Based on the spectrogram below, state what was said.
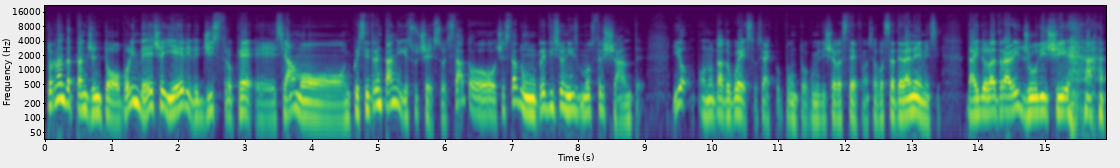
Tornando a Tangentopoli, invece, ieri registro che eh, siamo in questi 30 anni che è successo? È stato, c'è stato un revisionismo strisciante. Io ho notato questo, se, ecco, appunto, come diceva Stefano, siamo passati alla Nemesi, da idolatrare i giudici a,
